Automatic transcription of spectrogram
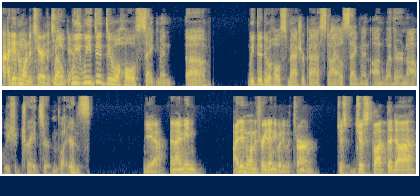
I didn't want to tear the team no, down. we we did do a whole segment. Uh, we did do a whole smasher pass style segment on whether or not we should trade certain players. Yeah. And I mean, I didn't want to trade anybody with term. Just just thought that uh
